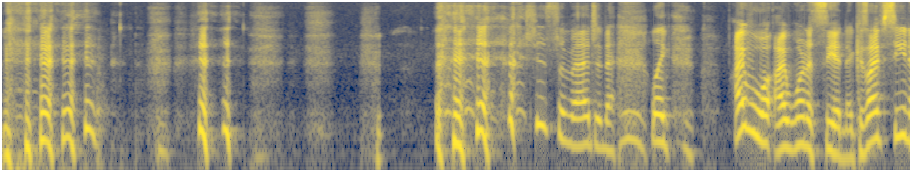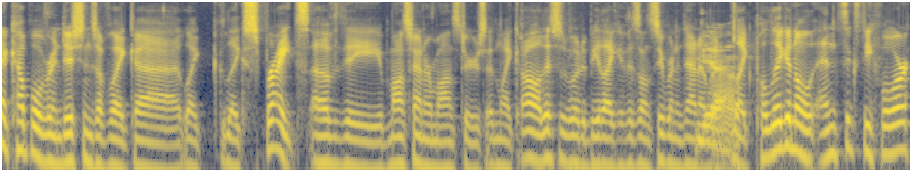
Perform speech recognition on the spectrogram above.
Just imagine, that. like, I, w- I want to see it because I've seen a couple of renditions of like uh like like sprites of the Monster Hunter monsters and like oh this is what it'd be like if it's on Super Nintendo Yeah. like polygonal N64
